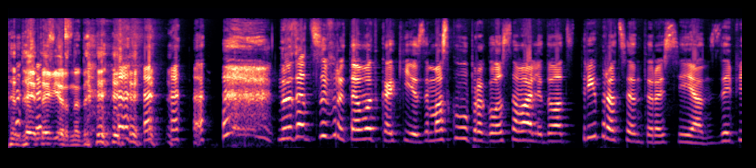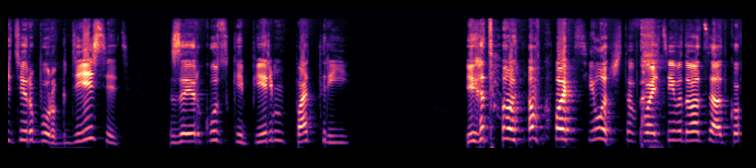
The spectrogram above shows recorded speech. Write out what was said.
да, это верно, да. Ну, это цифры-то вот какие. За Москву проголосовали 23% россиян, за Петербург 10%, за Иркутск и Пермь по 3%. И этого нам хватило, чтобы войти в двадцатку.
